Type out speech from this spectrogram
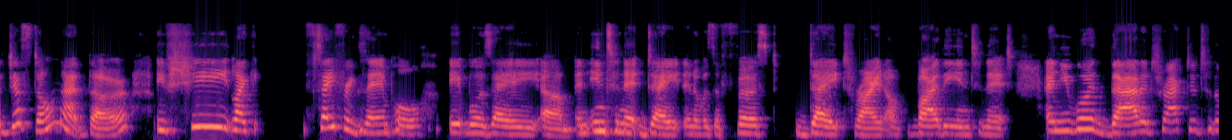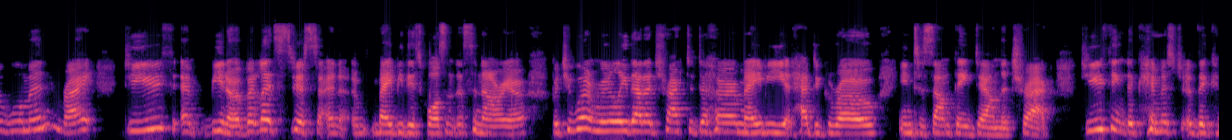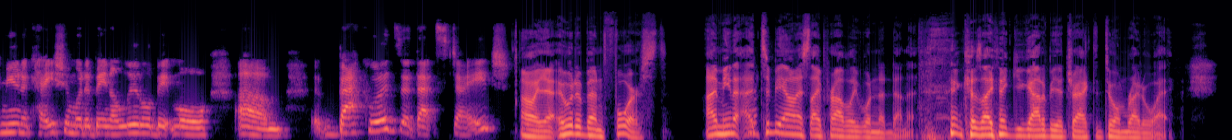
just on that though, if she like say for example it was a um, an internet date and it was a first date right by the internet and you weren't that attracted to the woman right? Do you uh, you know but let's just and uh, maybe this wasn't the scenario but you weren't really that attracted to her. Maybe it had to grow into something down the track. Do you think the chemistry the communication would have been a little bit more um, backwards at that stage? Oh yeah. It would have been forced I mean, to be honest, I probably wouldn't have done it because I think you got to be attracted to him right away.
